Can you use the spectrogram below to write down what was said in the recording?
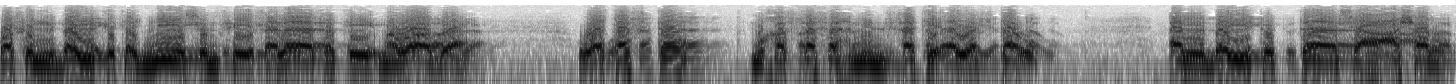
وفي البيت تجنيس في ثلاثة مواضع. وتفت مخففة من فتئ يفتأ. البيت التاسع عشر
